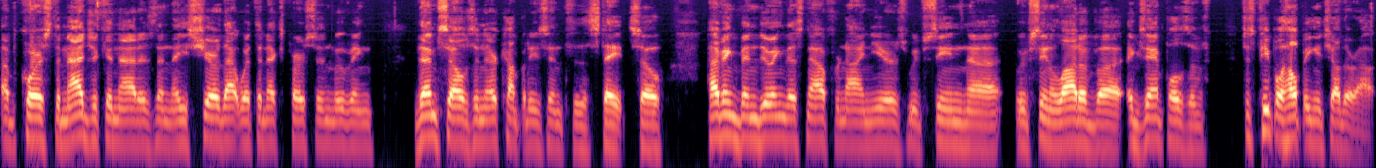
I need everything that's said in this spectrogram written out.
of course, the magic in that is then they share that with the next person moving themselves and their companies into the state. So, having been doing this now for nine years, we've seen uh, we've seen a lot of uh, examples of just people helping each other out.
